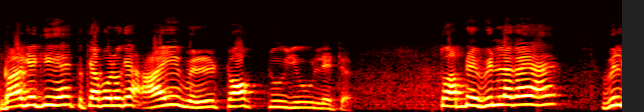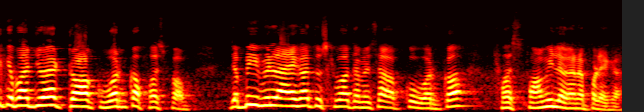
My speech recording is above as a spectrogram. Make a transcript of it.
गागे की है तो क्या बोलोगे? I will talk to you later तो आपने विल लगाया है विल के बाद जो है टॉक वर्ब का फ़र्स्ट फॉर्म जब भी विल आएगा तो उसके बाद हमेशा आपको वर्ब का फ़र्स्ट फॉर्म ही लगाना पड़ेगा।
